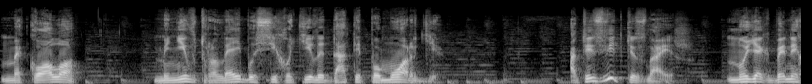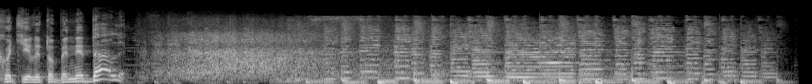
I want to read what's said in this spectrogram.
Миколо, мені в тролейбусі хотіли дати по морді. А ти звідки знаєш? Ну, якби не хотіли, то би не дали.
